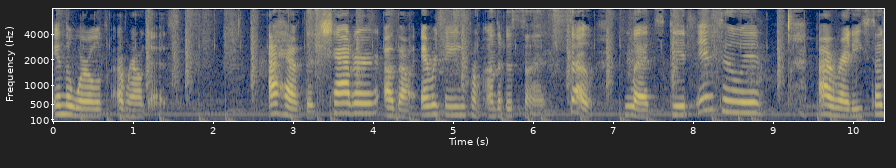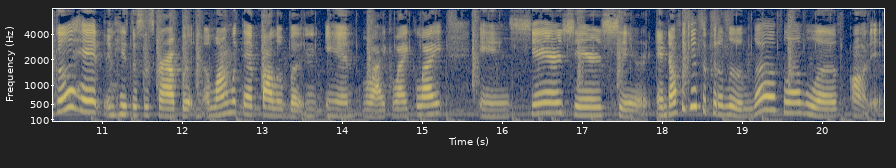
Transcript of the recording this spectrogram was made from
in the world around us. I have the chatter about everything from under the sun. So let's get into it. Alrighty, so go ahead and hit the subscribe button along with that follow button and like, like, like, and share, share, share. And don't forget to put a little love, love, love on it.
